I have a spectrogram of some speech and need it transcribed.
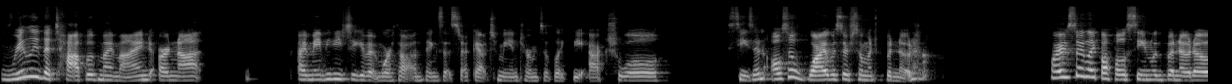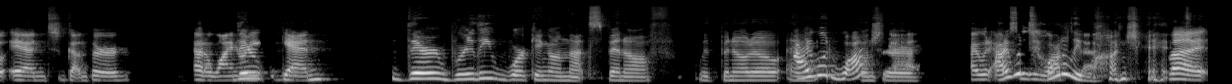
really the top of my mind are not. I maybe need to give it more thought on things that stuck out to me in terms of like the actual season. Also, why was there so much Binotto? Why was there like a whole scene with Binotto and Gunther at a winery There- again? They're really working on that spin-off with Binotto and I would watch Gunther. that. I would I would totally watch watch it. But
